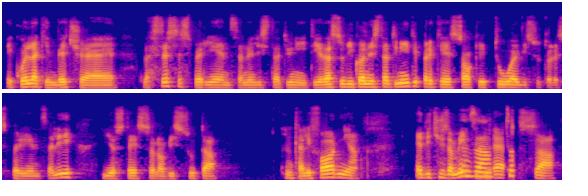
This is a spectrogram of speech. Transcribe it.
e quella che invece è la stessa esperienza negli Stati Uniti. Adesso dico negli Stati Uniti perché so che tu hai vissuto l'esperienza lì, io stesso l'ho vissuta in California, è decisamente esatto. diversa.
